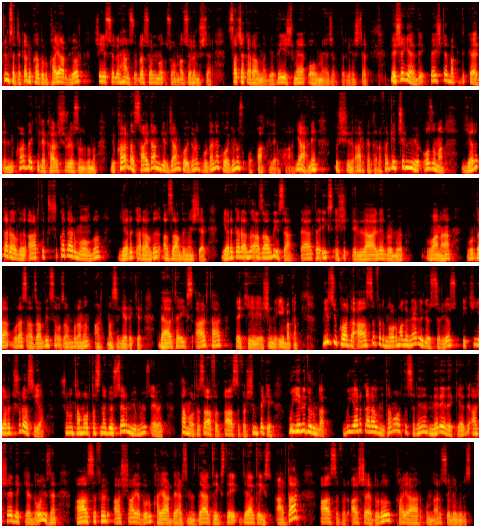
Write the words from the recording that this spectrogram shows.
tüm saçaklar yukarı kayar diyor. Şeyi söyle ha şurada sonuna söylemişler. Saçak aralığında bir değişme olmayacaktır gençler. 5'e geldik. 5'te bak dikkat edin. Yukarıdakiyle karıştırıyorsunuz bunu. Yukarıda saydam bir cam koydunuz. Burada ne koydunuz? Opak levha. Yani ışığı arka tarafa geçirmiyor. O zaman yarık aralığı artık şu kadar mı oldu? Yarık aralığı azaldı gençler. Yarık aralığı azaldıysa delta x eşittir lale bölü vana Burada burası azaldıysa o zaman buranın artması gerekir. Delta x artar. Peki şimdi iyi bakın. Biz yukarıda A0 normalde nerede gösteriyoruz? 2 yarık şurası ya. Şunun tam ortasına göstermiyor muyuz? Evet. Tam ortası A0. A0. Şimdi peki bu yeni durumda bu yarık aralığın tam ortası ne- nereye dek geldi? Aşağıya dek geldi. O yüzden A0 aşağıya doğru kayar dersiniz. Delta x, de, delta x artar. A0 aşağıya doğru kayar. Bunları söyleyebiliriz.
